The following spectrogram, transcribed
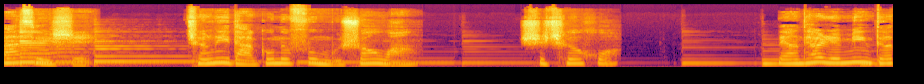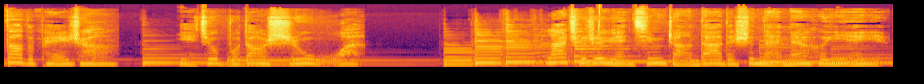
八岁时，城里打工的父母双亡，是车祸，两条人命得到的赔偿也就不到十五万。拉扯着远亲长大的是奶奶和爷爷，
